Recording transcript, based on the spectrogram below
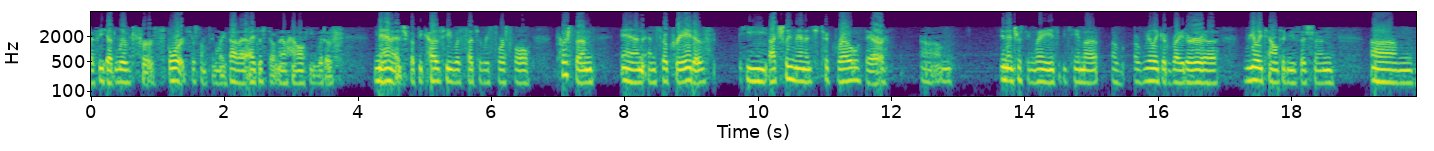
if he had lived for sports or something like that, I, I just don't know how he would have managed. But because he was such a resourceful person and, and so creative, he actually managed to grow there um, in interesting ways. He became a, a, a really good writer, a really talented musician. Um,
